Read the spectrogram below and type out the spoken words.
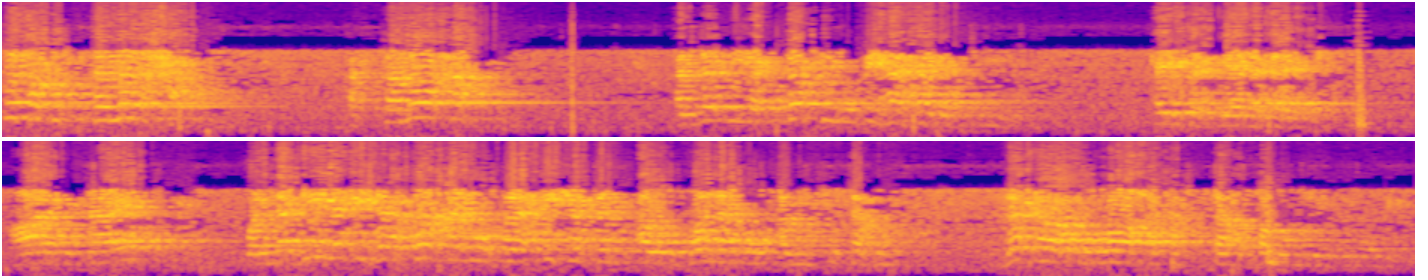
صفة السماحة. السماحة التي يكتسب بها هذا الدين. كيف كان ذلك؟ قال الآية والذين إذا فعلوا فاحشة أو ظلموا أنفسهم ذكروا الله فاستغفروا لذنوبهم.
